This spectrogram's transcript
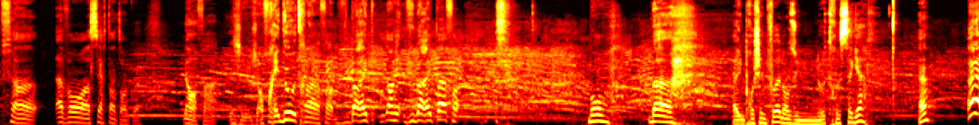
enfin, avant un certain temps, quoi. Non, enfin, je- j'en ferai d'autres, hein. Enfin, vous barrez... Non, mais vous barrez pas, enfin... Bon, bah... À une prochaine fois dans une autre saga. Hein? Voilà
